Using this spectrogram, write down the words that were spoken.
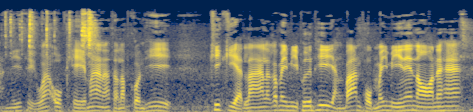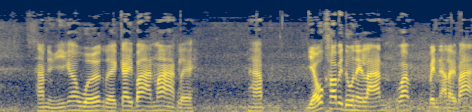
อันนี้ถือว่าโอเคมากนะสำหรับคนที่ขี้เกียจล้างแล้วก็ไม่มีพื้นที่อย่างบ้านผมไม่มีแน่นอนนะฮะทำอย่างนี้ก็เวิร์กเลยใกล้บ้านมากเลยนะครับ เดี๋ยวเข้าไปดูในร้านว่าเป็นอะไรบ้าง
